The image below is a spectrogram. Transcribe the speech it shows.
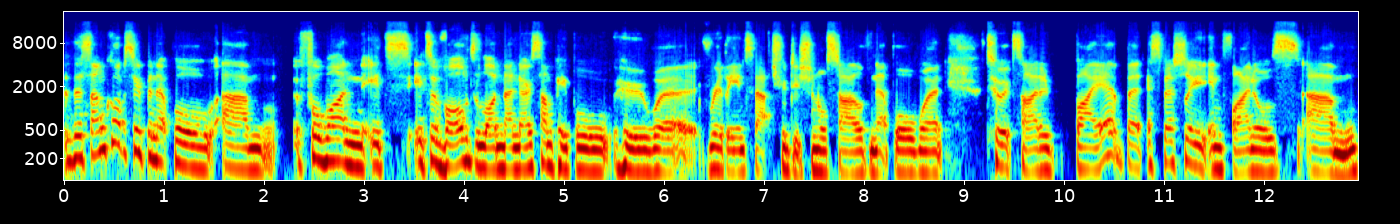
the Suncorp Super Netball, um, for one, it's it's evolved a lot, and I know some people who were really into that traditional style of netball weren't too excited by it. But especially in finals, um,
